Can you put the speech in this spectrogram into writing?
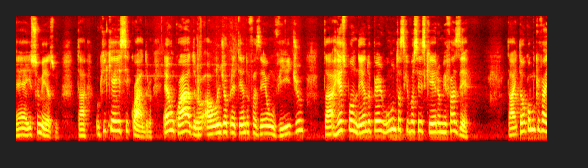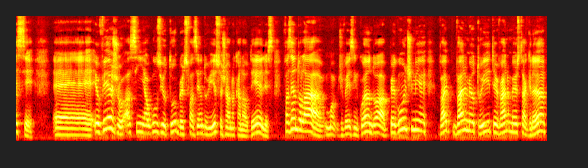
É isso mesmo, tá? O que, que, é esse quadro? É um quadro onde eu pretendo fazer um vídeo, tá? Respondendo perguntas que vocês queiram me fazer. Tá? Então, como que vai ser? É, eu vejo, assim, alguns youtubers fazendo isso já no canal deles, fazendo lá, de vez em quando, ó, pergunte-me, vai, vai no meu Twitter, vai no meu Instagram,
